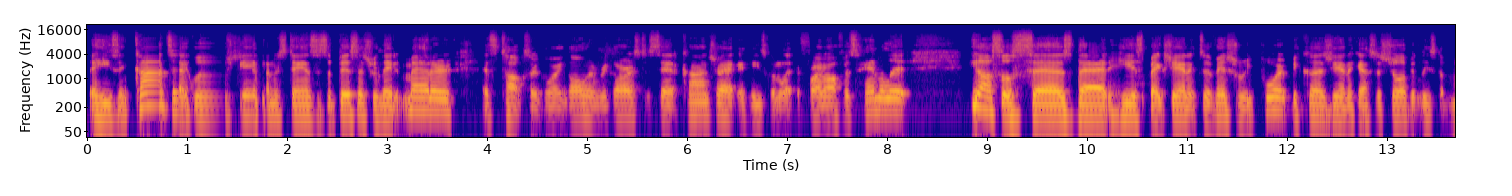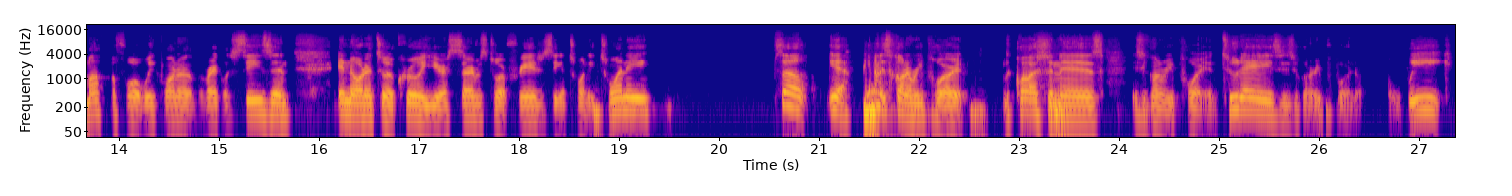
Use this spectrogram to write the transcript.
that he's in contact with Yannick, understands it's a business related matter as talks are going on in regards to said contract, and he's going to let the front office handle it. He also says that he expects Yannick to eventually report because Yannick has to show up at least a month before week one of the regular season in order to accrue a year of service toward free agency in 2020. So, yeah, Yannick's going to report the question is, is he going to report in two days? Is he going to report in a week?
